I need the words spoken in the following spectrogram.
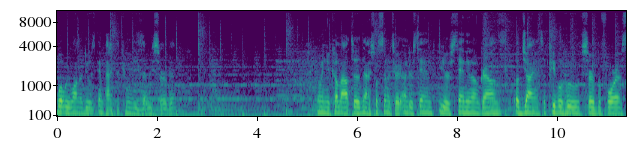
what we want to do is impact the communities that we serve in. And when you come out to the National Cemetery, understand you're standing on grounds of giants, of people who've served before us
